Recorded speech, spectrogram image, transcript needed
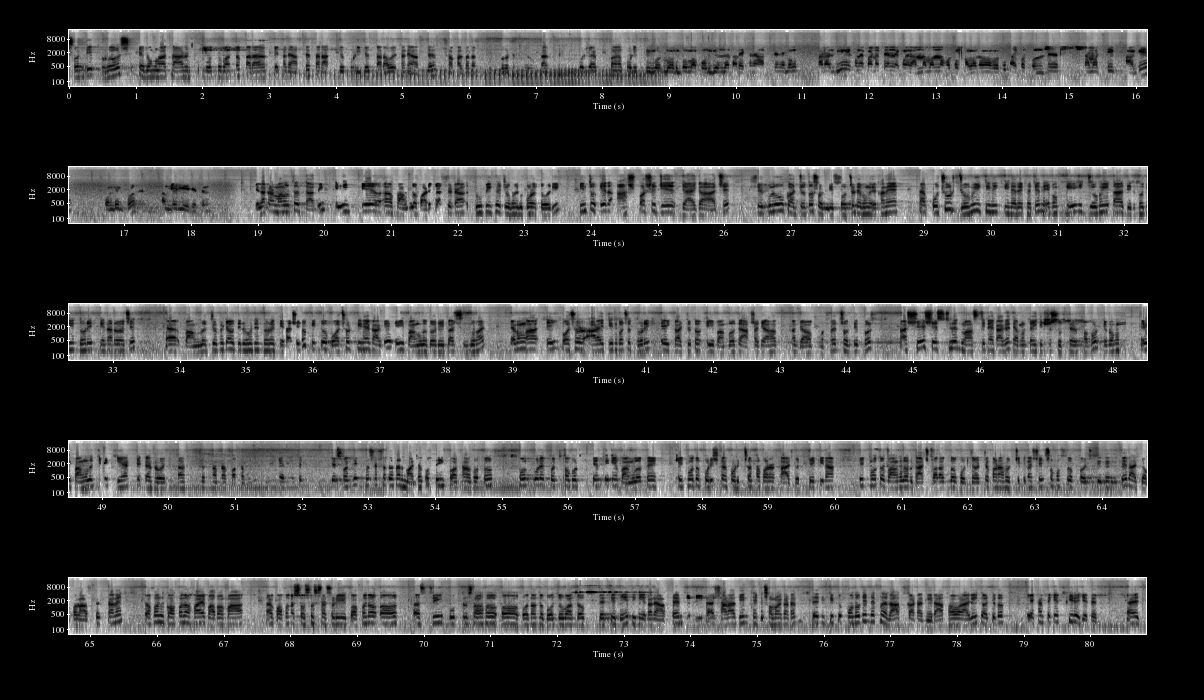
সন্দীপ ঘোষ এবং তার বন্ধু বান্ধব তারা এখানে আসতেন তার আত্মীয় পরিজন তারাও এখানে আসতেন সকালবেলা সন্দীপ ঘোষ এবং তার পরিবার পরিবর্গ বা পরিজনরা তারা এখানে আসতেন এবং তারা দিন এখানে কাটাতেন, এখানে রান্না বান্না হতো খাওয়া দাওয়া হতো। তারপর সন্ধ্যে, আমার ঠিক আগে সন্দীপ ঘোষ বেরিয়ে যেতেন এলাকার মানুষের দাবি এই যে বাংলো বাড়িটা, সেটা দু বিঘে জমির উপরে তৈরি। কিন্তু এর আশপাশে যে জায়গা আছে সেগুলোও কার্যত সন্দীপ ঘোষের এবং এখানে প্রচুর জমি তিনি কিনে রেখেছেন এবং এই জমি দীর্ঘদিন ধরে কেনা রয়েছে। বাংলোর জমিটাও দীর্ঘদিন ধরে কেনা ছিল, কিন্তু বছর তিনেক আগে এই বাংলো তৈরির কাজ শুরু হয় এবং এই বছর আড়াই তিন বছর ধরেই এই কার্যত এই বাংলোতে আসা যাওয়া যাওয়া করতেন সন্দীপ ঘোষ। আর শেষ এসেছিলেন মাস তিনেক আগে, তেমনটাই কিন্তু সূত্রের খবর এবং এই বাংলোর যিনি কেয়ারটেকার রয়েছে তার সাথে আমরা কথা বলি। জানিয়েছেন যে সন্দীপ ঘোষের সাথে তার মাঝে মধ্যেই কথা হতো, ফোন করে খোঁজ খবর দিতেন তিনি বাংলোতে ঠিকমতো পরিষ্কার পরিচ্ছন্ন করার কাজ হচ্ছে কিনা, ঠিকমতো বাংলোর গাছপালাগুলো পরিচর্যা করা হচ্ছে কিনা, সেই সমস্ত খোঁজ তিনি নিতেন। আর যখন আসতেন স্থানে তখন কখনো হয় বাবা মা কখনো শ্বশুর শাশুড়ি, কখনো স্ত্রী, পুত্র সহ অন্যান্য বন্ধু বান্ধবদেরকে নিয়ে তিনি এখানে আসতেন। সারাদিন থেকে সময় কাটাতেন। কিন্তু কোনোদিন এখানে রাত কাটাননি। রাত হওয়ার আগেই কার্যত এখান থেকে ফিরে যেতেন।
